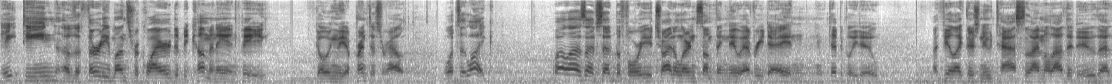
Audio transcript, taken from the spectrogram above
18 of the 30 months required to become an A&P, going the apprentice route. What's it like? Well, as I've said before, you try to learn something new every day, and you typically do. I feel like there's new tasks that I'm allowed to do that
